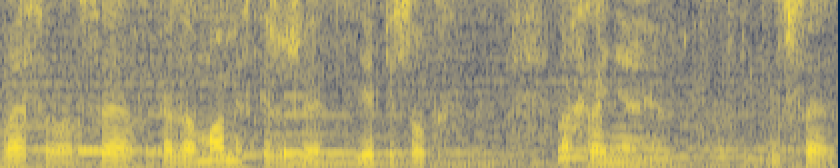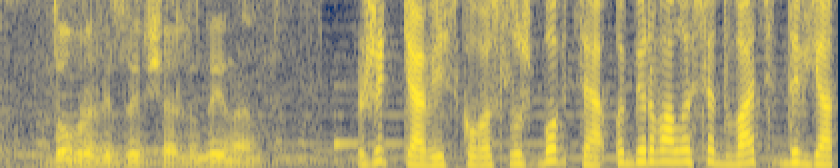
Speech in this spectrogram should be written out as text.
весело, все. Казав мамі, скажи, що я, я пісок охороняю. Ну все. Добра, відзивча людина. Життя військовослужбовця обірвалося 29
